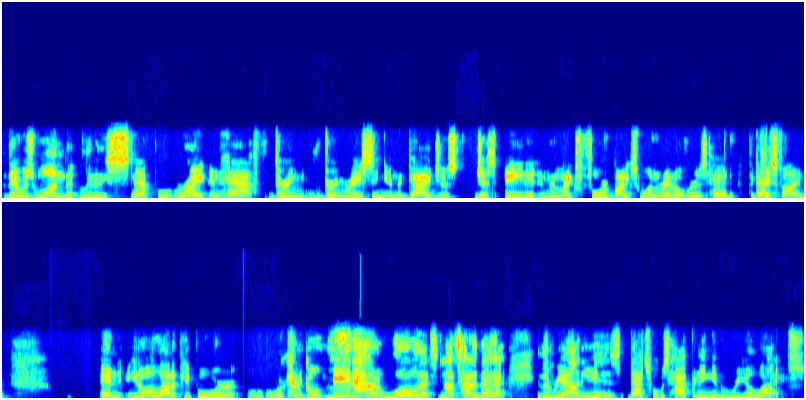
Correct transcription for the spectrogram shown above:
There was one that literally snapped right in half during during racing and the guy just just ate it and then like four bikes one ran over his head. The guy's fine and you know a lot of people were were kind of going man how whoa that's nuts how did that happen? the reality is that's what was happening in real life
